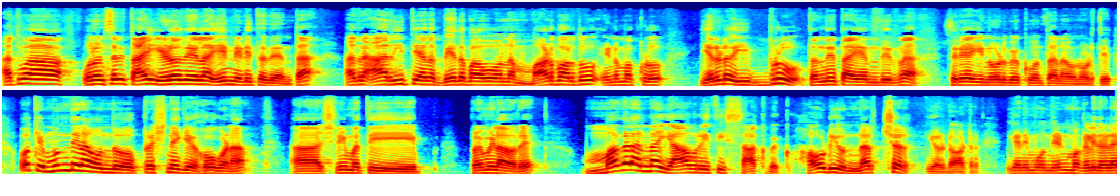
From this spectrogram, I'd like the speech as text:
ಅಥವಾ ಒಂದೊಂದ್ಸರಿ ತಾಯಿಗೆ ಹೇಳೋದೇ ಇಲ್ಲ, ಏನು ನಡೀತದೆ ಅಂತ. ಆದರೆ ಆ ರೀತಿಯಾದ ಭೇದ ಭಾವವನ್ನು ಮಾಡಬಾರ್ದು. ಹೆಣ್ಣುಮಕ್ಕಳು ಎರಡು ಇಬ್ಬರು ತಂದೆ ತಾಯಿಯಂದಿರನ್ನ ಸರಿಯಾಗಿ ನೋಡಬೇಕು ಅಂತ ನಾವು ನೋಡ್ತೀವಿ. ಓಕೆ, ಮುಂದಿನ ಒಂದು ಪ್ರಶ್ನೆಗೆ ಹೋಗೋಣ. ಶ್ರೀಮತಿ ಪ್ರಮೀಳಾ ಅವರೇ. ಮಗಳನ್ನು ಯಾವ ರೀತಿ ಸಾಕಬೇಕು? How do you nurture your daughter ಈಗ ನಿಮಗೊಂದು ಹೆಣ್ಮಗಳಿದ್ದಾಳೆ,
